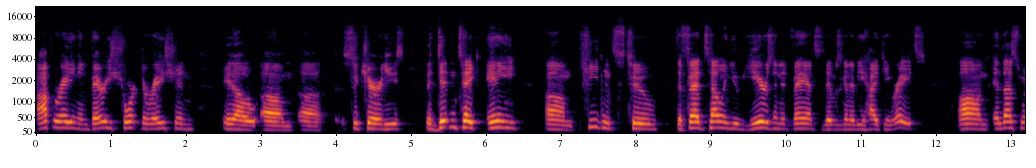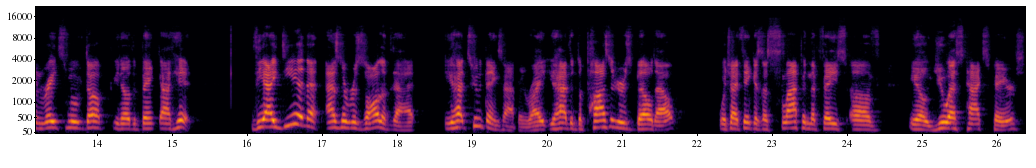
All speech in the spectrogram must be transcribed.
operating in very short duration, you know, um, uh, securities that didn't take any um, heedance to the Fed telling you years in advance that it was going to be hiking rates. Um, and thus, when rates moved up, you know, the bank got hit. The idea that as a result of that, you had two things happen, right? You had the depositors bailed out, which I think is a slap in the face of, you know, U.S. taxpayers.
